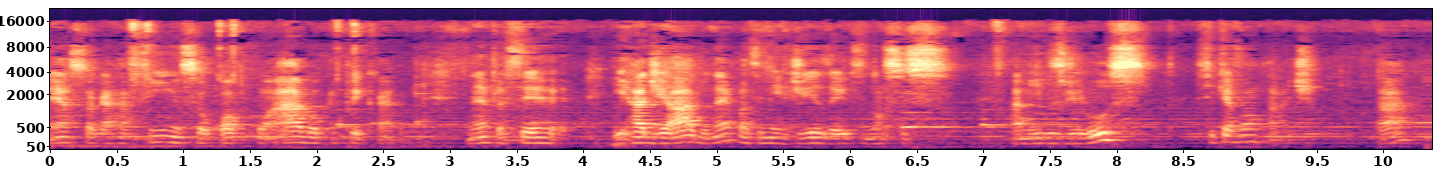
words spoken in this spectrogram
né, a sua garrafinha, o seu copo com água para né, para ser irradiado, né, com as energias aí dos nossos amigos de luz, fique à vontade, tá?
